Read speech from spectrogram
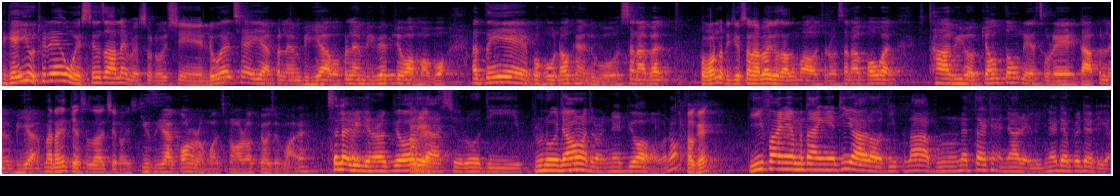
တကယ်ကြီးကိုထဲထဲဝင်စဉ်းစားလိုက်မယ်ဆိုလို့ရှိရင်လိုအပ်ချက်အရာ plan B ရပေါ့ plan B ပဲပြောရမှာပေါ့အသင်းရဲ့ဗဟိုနောက်ခံလူကိုစနာဘက် ဘောနော်ဒီစနာဘက်ကစားသမားကိုကျွန်တော်စနာ forward ထားပြီးတော့ပြောင်းသုံးတယ်ဆိုတော့ဒါ plan B ကအမှန်တိုင်းပြန်စဉ်းစားကြည့်တော့ရည်စရာကောင်းတယ်တော့မှကျွန်တော်တို့ပြောချင်ပါတယ်ဆက်လက်ပြီးကျွန်တော်တို့ပြောရတာဆိုတော့ဒီ Bruno ကြောင်းတော့ကျွန်တော်နည်းနည်းပြောရမှာပေါ့နော်ဟုတ်ကဲ့ဒီ final မတိုင်ခင်ထိကတော့ဒီ Fla Bruno နဲ့တိုက်ထန်ကြတယ်လို့ United ပြည်သက်တွေက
